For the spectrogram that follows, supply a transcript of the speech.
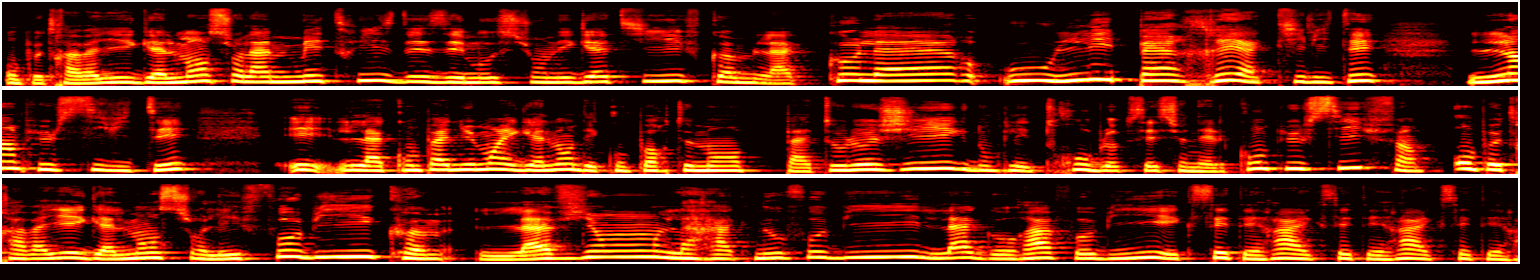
On peut travailler également sur la maîtrise des émotions négatives comme la colère ou l'hyperréactivité, l'impulsivité et l'accompagnement également des comportements pathologiques, donc les troubles obsessionnels compulsifs. On peut travailler également sur les phobies comme l'avion, l'arachnophobie, l'agoraphobie, etc., etc., etc.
